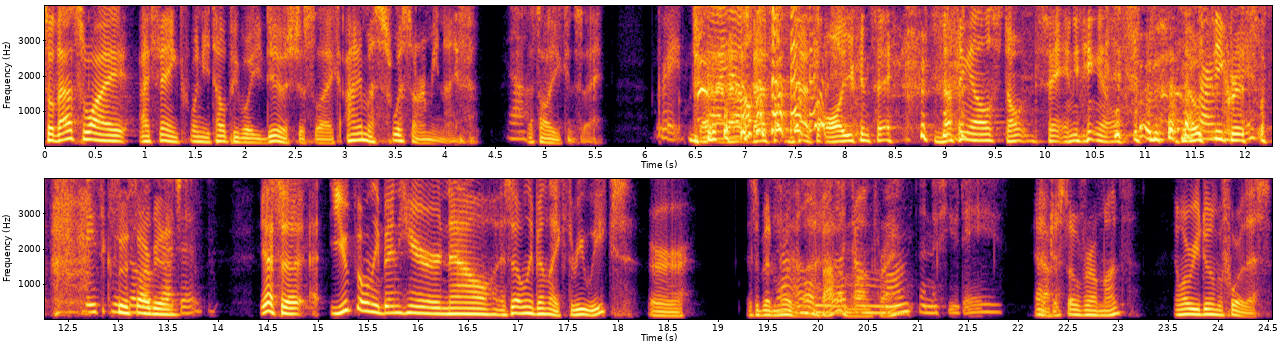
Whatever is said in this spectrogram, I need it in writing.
so that's why I think when you tell people what you do, it's just like I'm a Swiss Army knife. yeah, That's all you can say. great. I know. That's that's all you can say. Nothing else. Don't say anything else. no Army secrets. knife. Basically, Swiss go Army go gadget. Yeah. So you've only been here now. Has it only been like three weeks, or has it been more than it'll that? be about a like month, a right? month and a few days. Yeah, Yeah. just over a month. And what were you doing before this?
